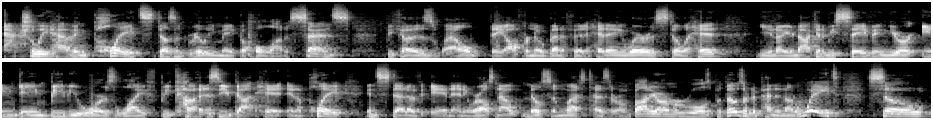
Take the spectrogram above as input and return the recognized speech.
actually having plates doesn't really make a whole lot of sense because, well, they offer no benefit. A hit anywhere is still a hit. You know, you're not going to be saving your in-game BB Wars life because you got hit in a plate instead of in anywhere else. Now, Milsim West has their own body armor rules, but those are dependent on weight. So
